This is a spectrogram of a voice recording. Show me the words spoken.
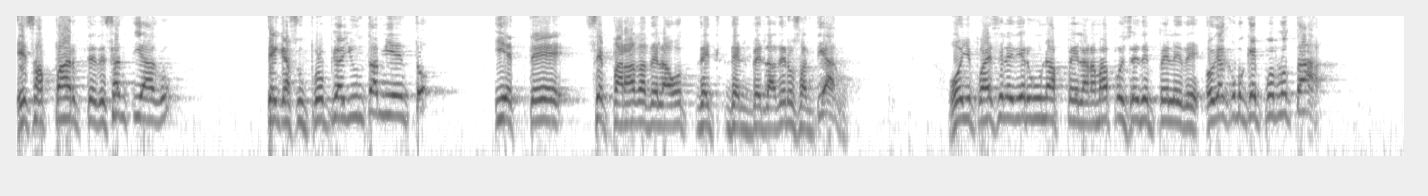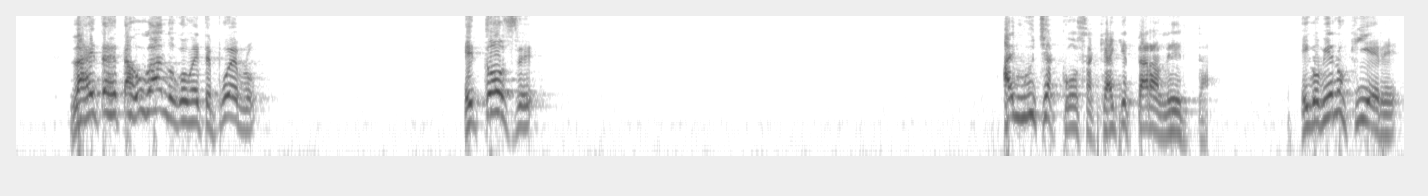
esa parte de Santiago tenga su propio ayuntamiento y esté separada del verdadero Santiago. Oye, pues a ese le dieron una pela, nada más por ser del PLD. Oigan, como que el pueblo está. La gente se está jugando con este pueblo. Entonces, hay muchas cosas que hay que estar alerta. El gobierno quiere,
